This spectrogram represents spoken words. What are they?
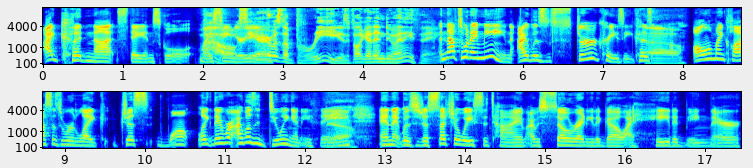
i could not stay in school my Wow, senior, year was a breeze. I felt like I didn't do anything. and that's what I mean. I was stir crazy because Oh. all of my classes were like just want like they were I wasn't doing anything. Yeah. And it was just such a waste of time. I was so ready to go. I hated being there.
